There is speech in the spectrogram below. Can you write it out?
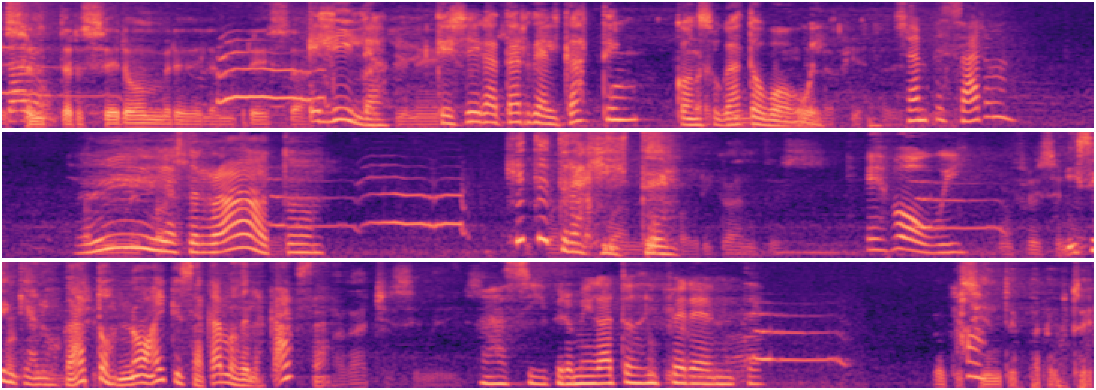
Es el tercer hombre de la empresa. Es Lila, que llega tarde al casting con su gato Bowie. ¿Ya empezaron? Sí, hace rato. ¿Qué te trajiste? Es Bowie. Dicen que a los gatos no hay que sacarlos de la casa. Ah, sí, pero mi gato es diferente. Lo que sientes para usted.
